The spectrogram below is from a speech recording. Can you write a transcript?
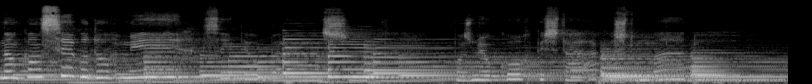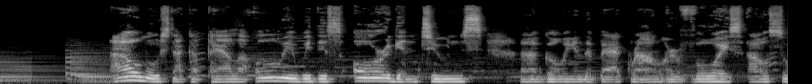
Não consigo dormir sem teu braço, pois meu corpo está acostumado. almost a cappella, only with these organ tunes uh, going in the background. Her voice also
